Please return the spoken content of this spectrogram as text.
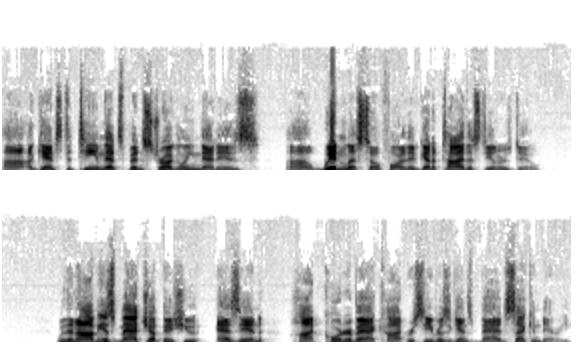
uh, against a team that's been struggling, that is uh, winless so far, they've got to tie the Steelers do, with an obvious matchup issue, as in hot quarterback, hot receivers against bad secondary.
